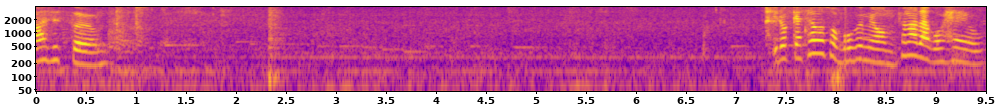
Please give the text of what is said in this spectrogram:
맛있어요. 이렇게 세워서 먹으면 편하다고 해요.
